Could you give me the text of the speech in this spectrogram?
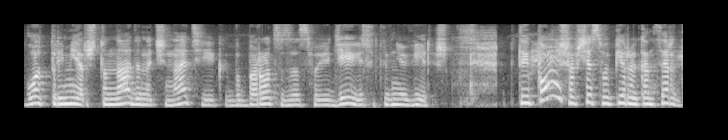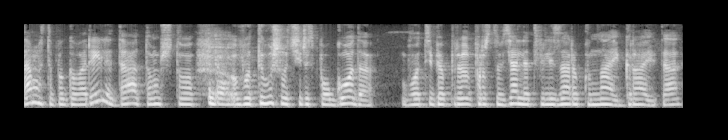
вот пример, что надо начинать и как бы бороться за свою идею, если ты в нее веришь. Ты помнишь вообще свой первый концерт, да, мы с тобой говорили, да, о том, что да. вот ты вышла через полгода вот тебя просто взяли, отвели за руку, на, играй, да.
